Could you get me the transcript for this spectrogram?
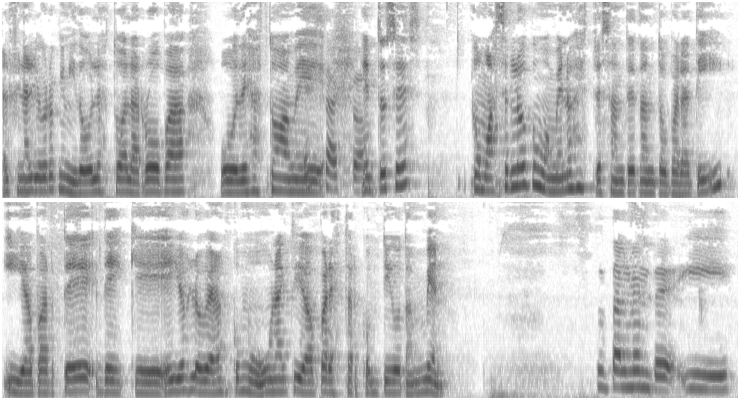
al final yo creo que ni doblas toda la ropa o dejas toda media. Entonces como hacerlo como menos estresante tanto para ti y aparte de que ellos lo vean como una actividad para estar contigo también. Totalmente. Y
